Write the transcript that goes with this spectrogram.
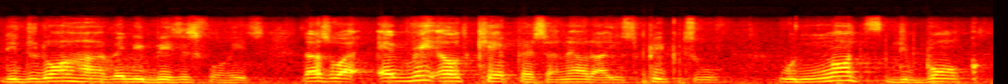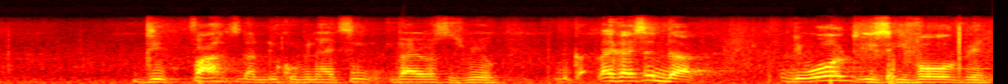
they do not have any basis for it. That's why every healthcare personnel that you speak to would not debunk the fact that the COVID-19 virus is real. Because, like I said, that the world is evolving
